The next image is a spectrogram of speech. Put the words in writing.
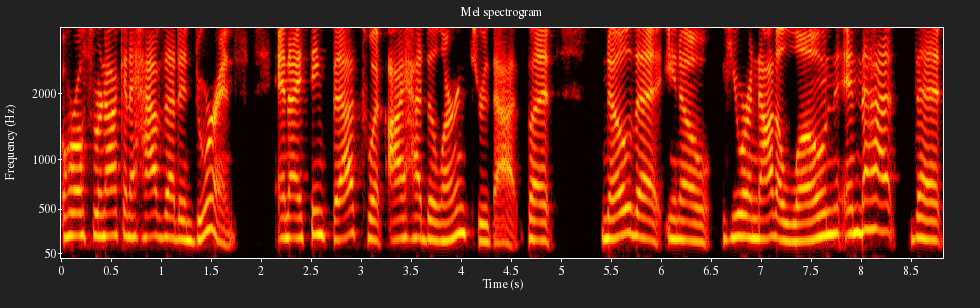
or else we're not going to have that endurance. And i think that's what i had to learn through that but know that you know you are not alone in that that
